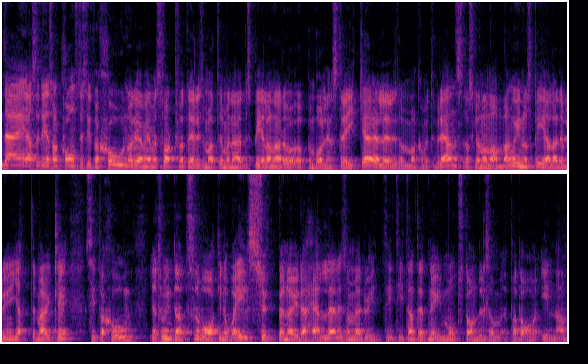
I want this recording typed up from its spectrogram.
Nej, alltså det är en sån konstig situation och det jag menar med Svartfot är liksom att jag menar, spelarna då uppenbarligen strejkar eller liksom man kommer inte överens och ska någon annan gå in och spela. Det blir en jättemärklig situation. Jag tror inte att Slovakien och Wales supernöjda heller. Liksom, du hittar inte ett nytt motstånd liksom, ett par dagar innan.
